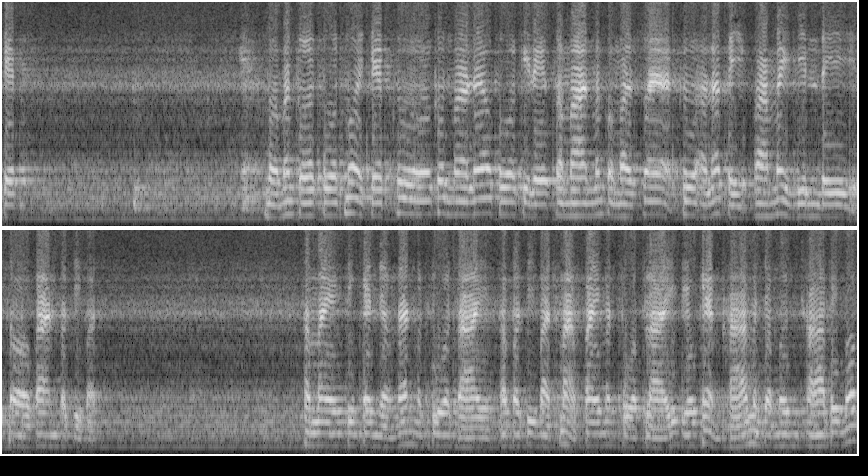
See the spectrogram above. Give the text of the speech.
เจ็บเมื่อมันเกิดปวดเมื่อยเจ็บคือขึ้นมาแล้วตัวกิเลสสมานมันก็มาแทรกคืออรติความไม่ยินดีต่อการปฏิบัติ ทำไมจึงเป็นอย่างนั้นมันกลัวตายถ้าปฏิบัติมากไปมันปวดหลาย เดี๋ยวแข้งขามันจะมึนชาไปหมด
